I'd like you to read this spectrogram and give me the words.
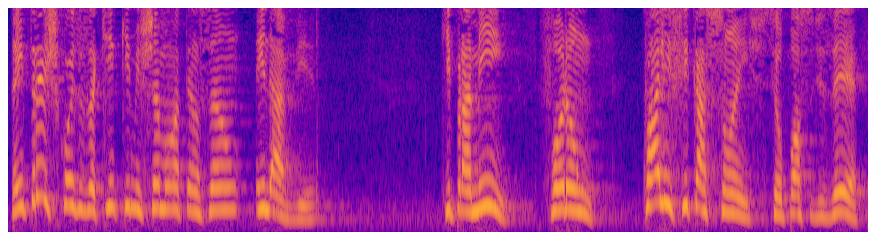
Tem três coisas aqui que me chamam a atenção em Davi, que para mim foram qualificações, se eu posso dizer,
